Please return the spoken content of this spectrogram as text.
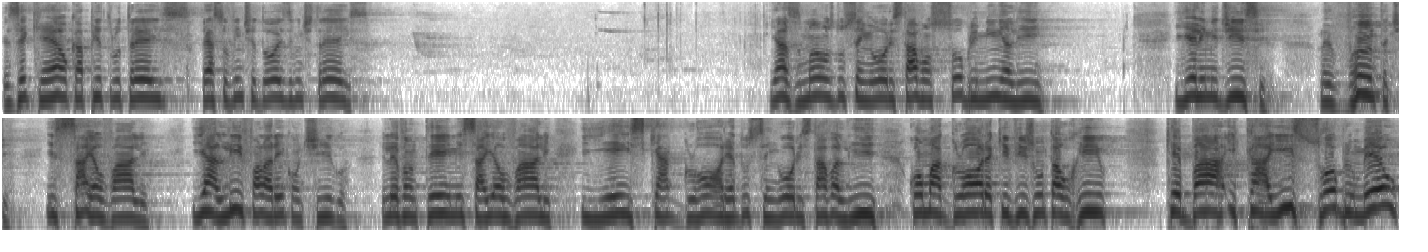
Ezequiel capítulo 3, verso 22 e 23. E as mãos do Senhor estavam sobre mim ali. E ele me disse: Levanta-te e sai ao vale, e ali falarei contigo. E levantei-me e saí ao vale, e eis que a glória do Senhor estava ali, como a glória que vi junto ao rio Quebar, e caí sobre o meu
